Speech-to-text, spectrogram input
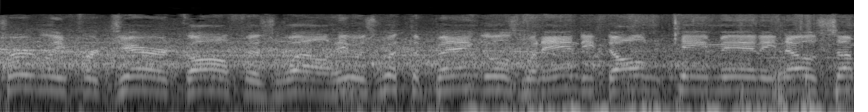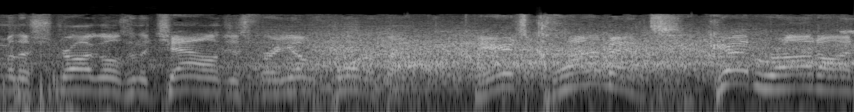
Certainly for Jared Goff as well. He was with the Bengals when Andy Dalton came in. He knows some of the struggles and the challenges for a young quarterback. Here's Clement. Good run on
